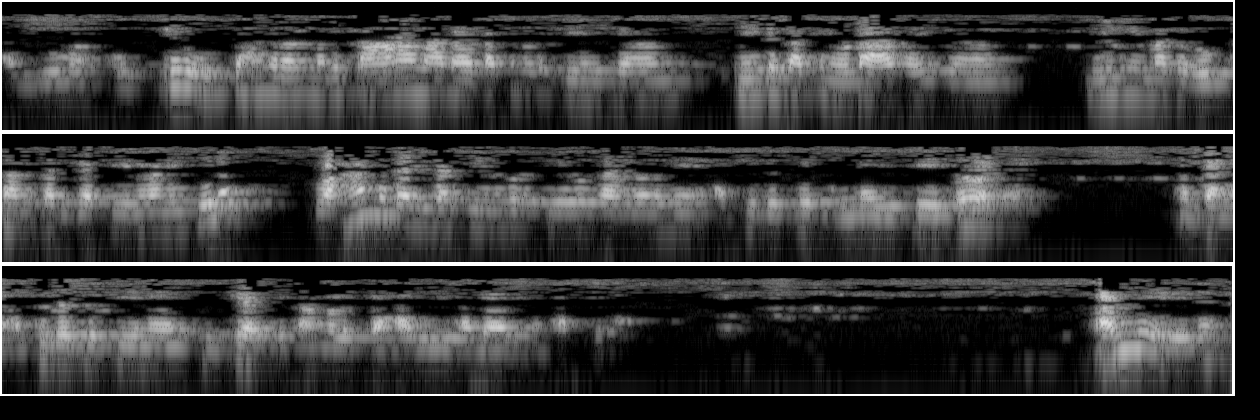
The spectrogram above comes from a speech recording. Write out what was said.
අයියෝ මම කොච්චර උත්සාහ කරත් මට තාම ආකාරයක් අතනට තේරෙනවා. මේක දකින්නට ආසයි කරනවා. මේකෙන් මට රූපසං කරියක් තියෙනවනේ කියලා වහන්න බැරි ගැටියනකොට තේරුම් ගන්න ඕනේ මේ අසුබතේ ගුණ විශේෂවල. නැත්නම් අසුබතේ තියෙන විශේෂකම් වල පැහැදිලි හදා වෙන කච්චය. අන්නේ වෙනස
